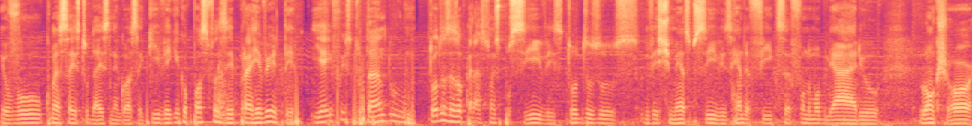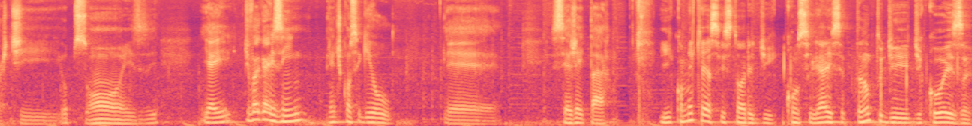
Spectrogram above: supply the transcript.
Eu vou começar a estudar esse negócio aqui e ver o que, eu posso fazer para reverter. E aí fui estudando todas as operações possíveis, todos os investimentos possíveis, renda fixa, fundo imobiliário, long short, opções... E e aí, devagarzinho, a gente conseguiu é, se ajeitar. E como é que é essa história de conciliar esse tanto de, de coisa?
